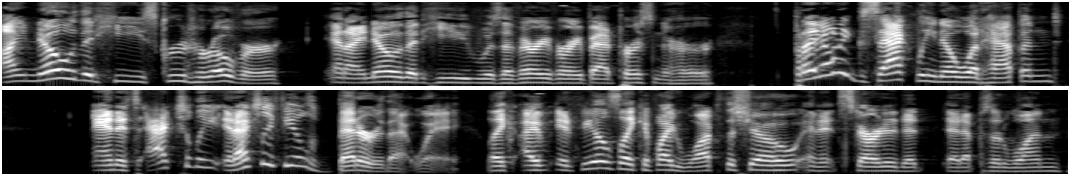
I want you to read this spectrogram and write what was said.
I know that he screwed her over, and I know that he was a very, very bad person to her, but I don't exactly know what happened. And it's actually, it actually feels better that way. Like, I, it feels like if I'd watched the show and it started at, at episode one,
